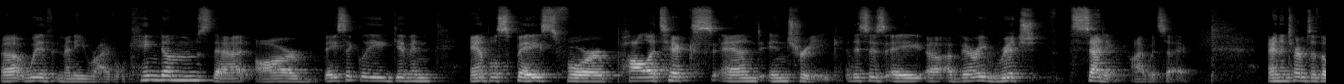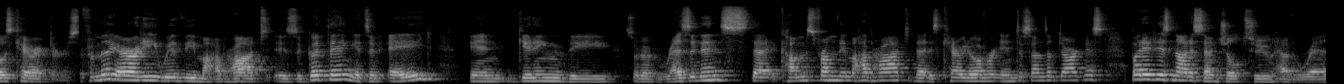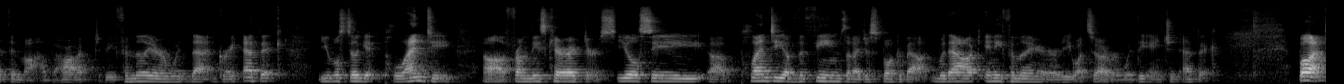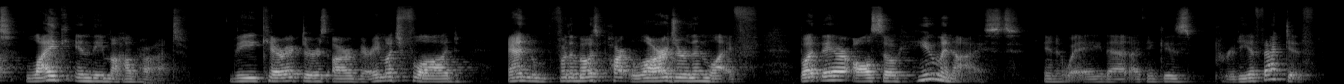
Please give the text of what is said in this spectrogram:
Uh, with many rival kingdoms that are basically given ample space for politics and intrigue. This is a, a very rich setting, I would say. And in terms of those characters, familiarity with the Mahabharata is a good thing. It's an aid in getting the sort of resonance that comes from the Mahabharata that is carried over into Sons of Darkness, but it is not essential to have read the Mahabharata to be familiar with that great epic you will still get plenty uh, from these characters. You'll see uh, plenty of the themes that I just spoke about without any familiarity whatsoever with the ancient epic. But like in the Mahabharata, the characters are very much flawed and for the most part larger than life, but they are also humanized in a way that I think is pretty effective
